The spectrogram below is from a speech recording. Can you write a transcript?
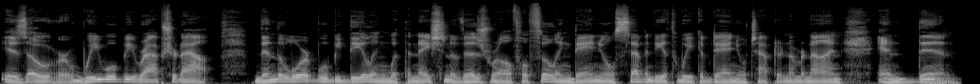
is over, we will be raptured out. Then the Lord will be dealing with the nation of Israel, fulfilling Daniel's 70th week of Daniel, chapter number 9. And then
